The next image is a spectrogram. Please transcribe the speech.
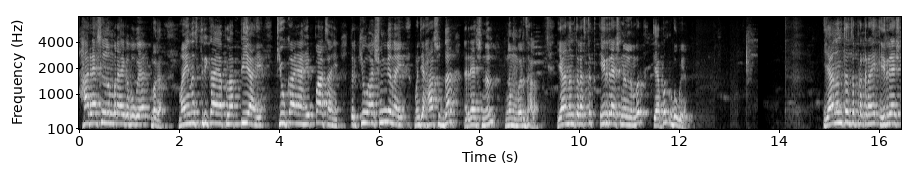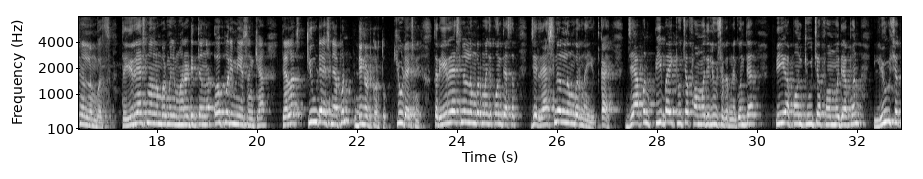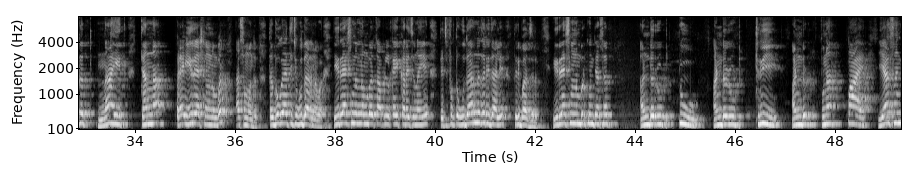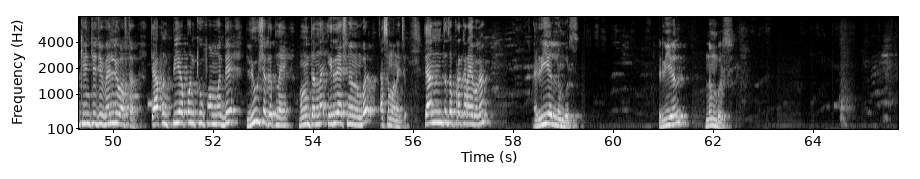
हा रॅशनल नंबर आहे का बघूया. बघा मायनस थ्री काय आपला? पी आहे क्यू काय आहे? पाच आहे. तर क्यू हा शून्य नाही म्हणजे हा सुद्धा रॅशनल नंबर झाला. यानंतर असतात इरॅशनल नंबर ते आपण बघूया. यानंतरचं प्रकार आहे इरॅशनल नंबर्स तर इरॅशनल नंबर म्हणजे मराठीत त्यांना अपरिमेय संख्या त्यालाच क्यू डॅशने आपण डिनोट करतो. क्यू डॅशने तर इरॅशनल नंबर म्हणजे कोणते असतात? जे रॅशनल नंबर नाही आहेत काय? जे आपण पी बाय क्यूच्या फॉर्ममध्ये लिहू शकत नाही. कोणत्या? पी अपॉन क्यूच्या फॉर्ममध्ये आपण लिहू शकत नाहीत. त्यांना इरॅशनल नंबर असं म्हणतात. तर बघूया त्याची उदाहरणं बघा. इरॅशनल नंबरचं आपल्याला काही करायचं नाही आहे त्याचे फक्त उदाहरणं जरी झाले तरी बाद झालं इरॅशनल नंबर कोणते असतात? Under root two under root three under पुन्हा पाय. या संख्यांचे जे व्हॅल्यू असतात ते आपण पी आपण क्यू फॉर्ममध्ये लिहू शकत नाही. म्हणून त्यांना इरॅशनल नंबर असं म्हणायचं. त्यानंतरचा प्रकार आहे बघा real numbers real numbers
